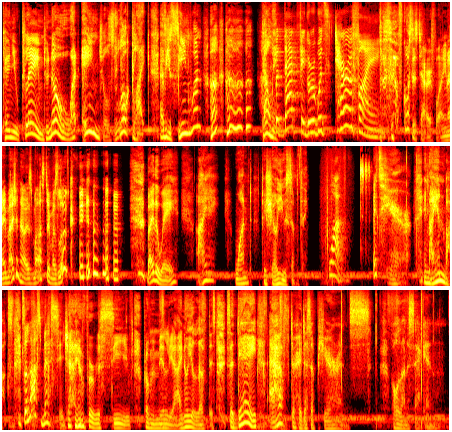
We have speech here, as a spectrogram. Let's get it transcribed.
can you claim to know what angels look like? Have you seen one? Huh? huh? huh? Tell me. But that figure was terrifying. of course it's terrifying. I imagine how his master must look. By the way, I want to show you something. What? It's here in my inbox. It's the last message I ever received from Amelia. I know you'll love this. It's a day after her disappearance. Hold on a second.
